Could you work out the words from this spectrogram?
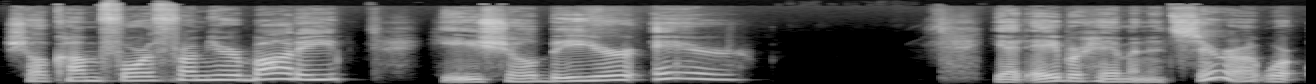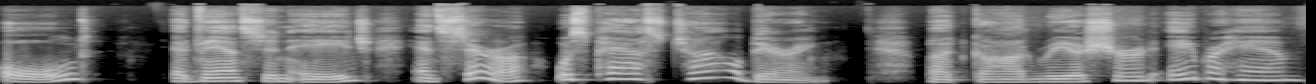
shall come forth from your body, he shall be your heir. Yet Abraham and Sarah were old, advanced in age, and Sarah was past childbearing. But God reassured Abraham,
